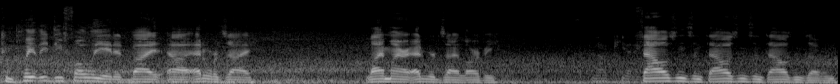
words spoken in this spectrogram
Completely defoliated by uh, edwardsii, Limeyer Edward's eye larvae. No kidding. Thousands and thousands and thousands of them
